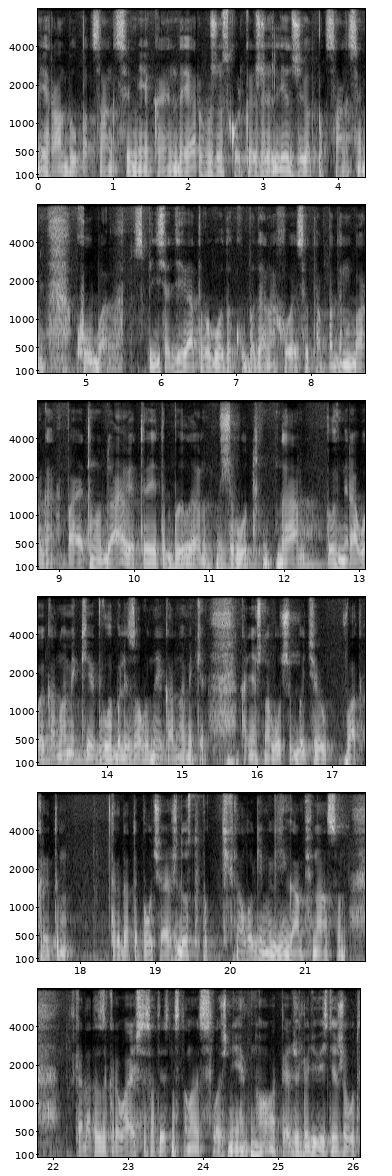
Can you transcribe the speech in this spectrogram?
Иран был под санкциями, КНДР уже сколько же лет живет под санкциями. Куба с 59 года Куба да, находится там под эмбарго. Поэтому да, это, это было, живут, да, в мировой экономике, в глобализованной экономике. Конечно, лучше быть в открытом тогда ты получаешь доступ к технологиям и к деньгам, финансам. Когда ты закрываешься, соответственно, становится сложнее. Но, опять же, люди везде живут.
